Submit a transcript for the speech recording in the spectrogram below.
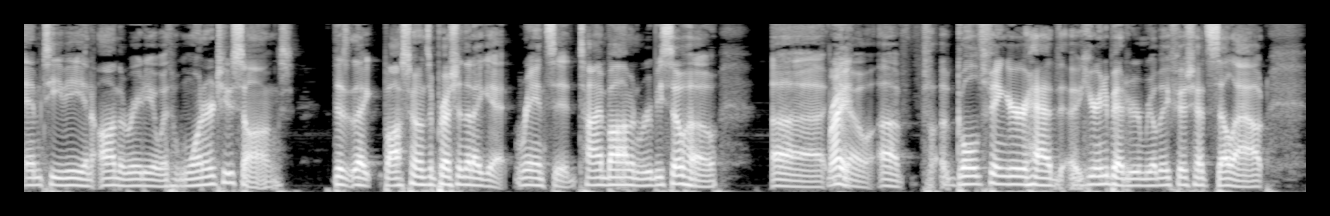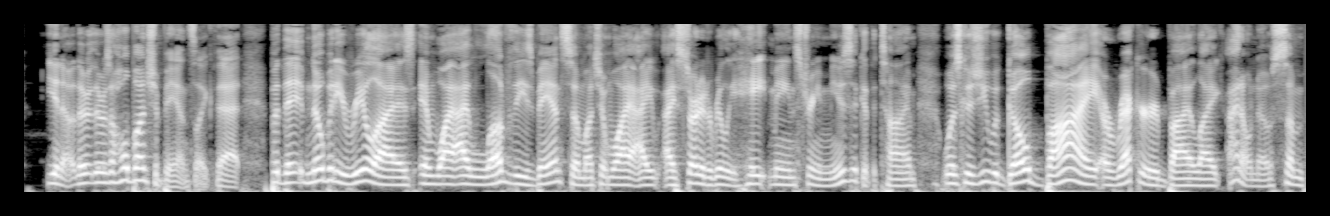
MTV and on the radio with one or two songs there's like Bosstones impression that I get Rancid Time Bomb and Ruby Soho uh Right. you know uh Goldfinger had uh, here in your bedroom Real Big Fish had Sell Out you know, there, there was a whole bunch of bands like that, but they, nobody realized, and why I loved these bands so much, and why I, I started to really hate mainstream music at the time was because you would go buy a record by like I don't know some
